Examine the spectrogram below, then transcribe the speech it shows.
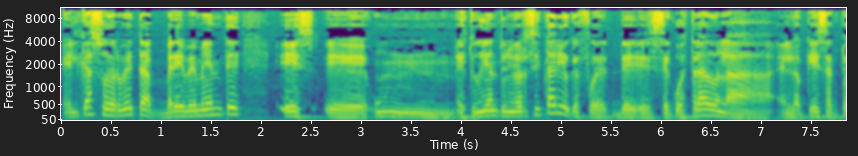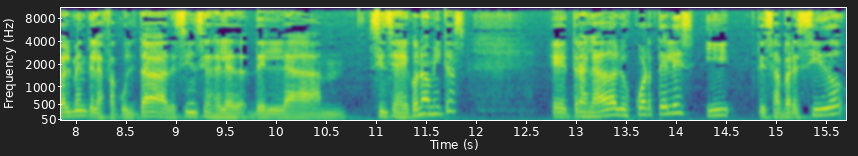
El caso de Herbeta, brevemente, es eh, un estudiante universitario que fue de- secuestrado en, la, en lo que es actualmente la Facultad de Ciencias de la, de la, mm, Ciencias Económicas, eh, trasladado a los cuarteles y desaparecido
